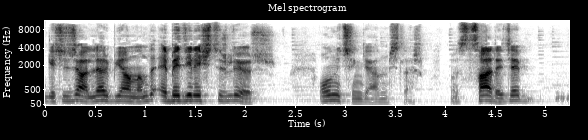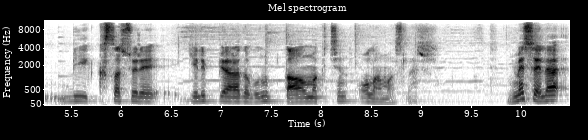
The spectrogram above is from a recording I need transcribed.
Geçici haller bir anlamda ebedileştiriliyor. Onun için gelmişler. Sadece bir kısa süre gelip bir arada bulunup dağılmak için olamazlar. Mesela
